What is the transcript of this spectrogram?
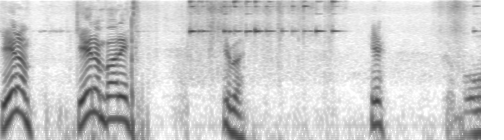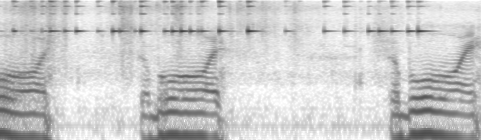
Get him. Get him, buddy. Here, bud. Here. Good boy. Good boy. Good boy.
